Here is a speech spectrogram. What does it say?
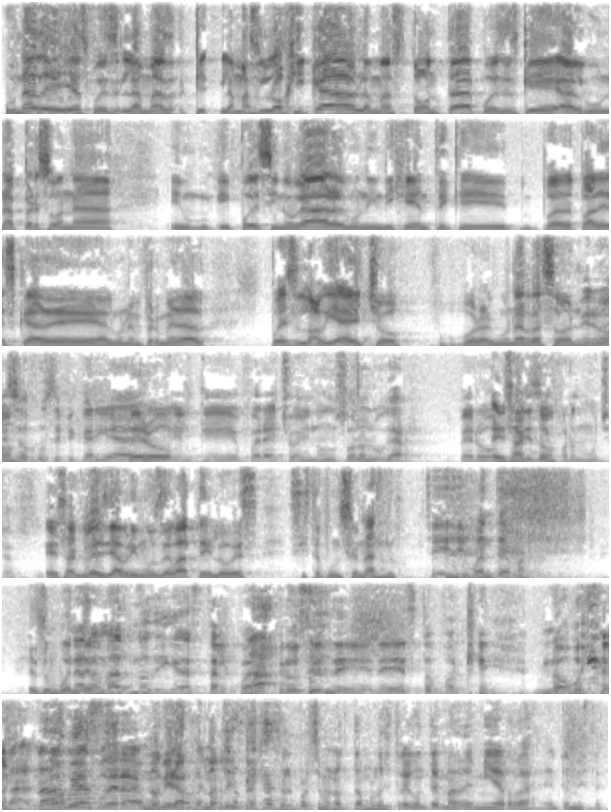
Una de ellas, pues la más, la más lógica o la más tonta, pues es que alguna persona, y, pues sin hogar, algún indigente que pa- padezca de alguna enfermedad, pues lo había hecho por alguna razón, Pero ¿no? eso justificaría Pero- el que fuera hecho en un solo lugar. Pero Exacto. fueron muchas. Exacto, ya abrimos debate, ¿lo ves? Si está funcionando. Sí, sí, buen tema. Es un buen Nada tema. más no digas tal cual cruces de, de esto porque no voy a, Na- no nada voy a poder no, aguantar Mira. quiero, no quiero quejas el próximo Noctámbulo si traigo un tema de mierda, ¿entendiste?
